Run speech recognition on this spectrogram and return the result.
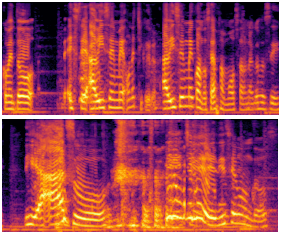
comentó, este, avísenme, una chica creo, avísenme cuando sea famosa, una cosa así. Dije, ah, su. Era un baile de 10 segundos.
